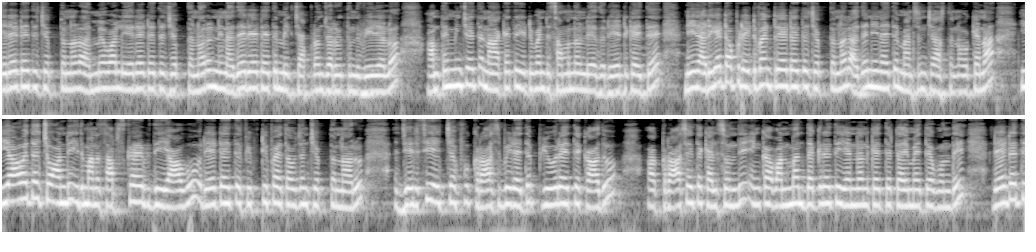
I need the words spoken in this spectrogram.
ఏ రేట్ అయితే చెప్తున్నారో అమ్మే వాళ్ళు ఏ రేట్ అయితే చెప్తున్నారో నేను అదే రేట్ అయితే మీకు చెప్పడం జరుగుతుంది వీడియోలో. అంతకుమించి అయితే నాకైతే ఎటువంటి సంబంధం లేదు రేటుకి అయితే. నేను అడిగేటప్పుడు ఎటువంటి రేట్ అయితే చెప్తున్నారో అదే నేనైతే మెన్షన్ చేస్తున్నాను ఓకేనా? ఈ ఆవు అయితే చూడండి ఇది మన సబ్స్క్రైబ్ది ఆవు. రేట్ అయితే ఫిఫ్టీ ఫైవ్ థౌజండ్ చెప్తున్నారు. Jersey Jersey HF cross breed అయితే ప్యూర్ అయితే కాదు. ఆ క్రాస్ అయితే కలిసి ఉంది. ఇంకా వన్ మంత్ దగ్గర అయితే ఎండడానికి అయితే టైం అయితే ఉంది. రేట్ అయితే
